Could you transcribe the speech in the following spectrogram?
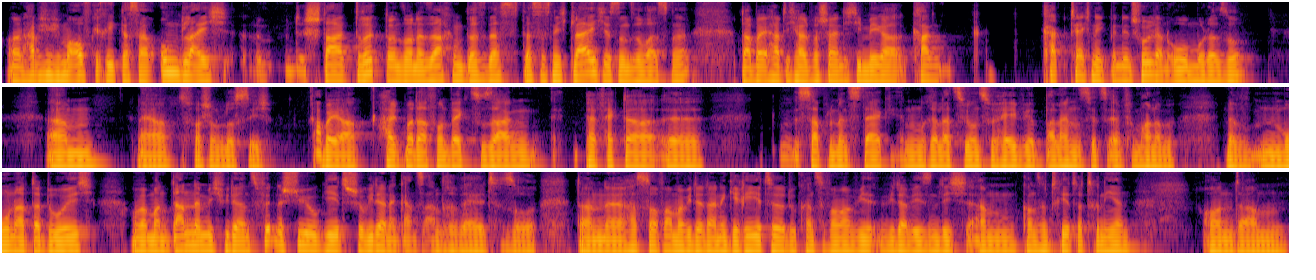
Und dann habe ich mich immer aufgeregt, dass er ungleich äh, stark drückt und so eine Sachen, dass, dass, dass es nicht gleich ist und sowas, ne? Dabei hatte ich halt wahrscheinlich die mega krank, Kacktechnik mit den Schultern oben oder so. Ähm, naja, das war schon lustig. Aber ja, halt mal davon weg zu sagen, perfekter äh, Supplement Stack in Relation zu, hey, wir ballern uns jetzt einfach mal eine, eine, einen Monat da durch. Und wenn man dann nämlich wieder ins Fitnessstudio geht, schon wieder eine ganz andere Welt. So, dann äh, hast du auf einmal wieder deine Geräte, du kannst auf einmal wie, wieder wesentlich ähm, konzentrierter trainieren und ähm,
